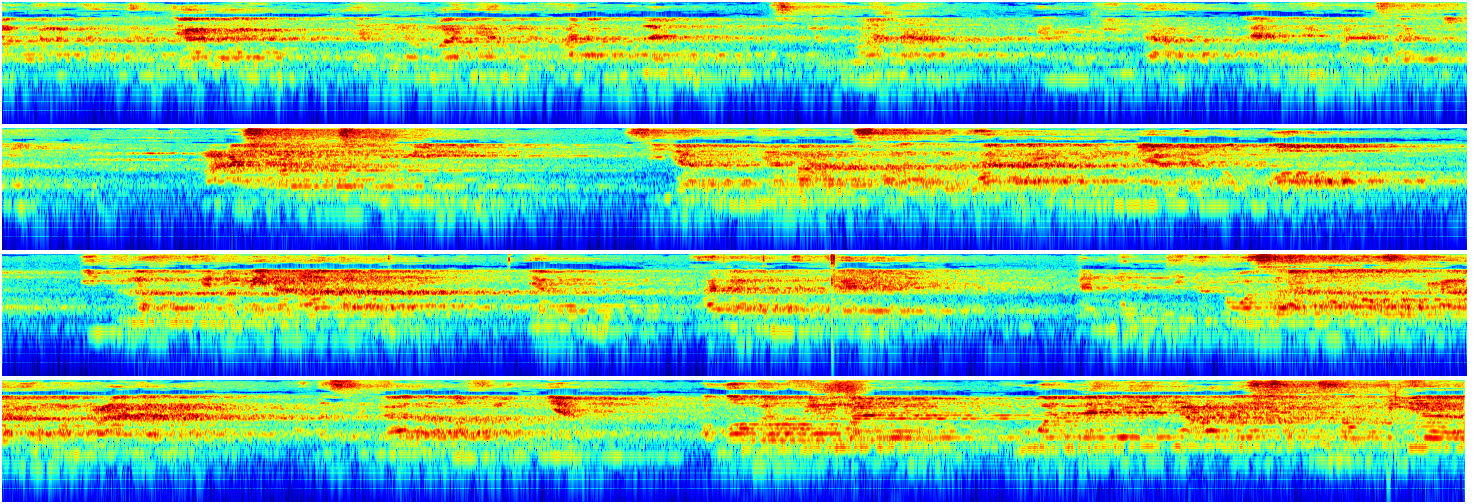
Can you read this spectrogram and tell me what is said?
maka akan terjadi yang namanya gerhana bulan sebagaimana yang kita lalui pada saat ini. Ma'asyiral muslimin, sidang jamaah salat gerhana yang dimuliakan Allah. Itulah fenomena alam yang kadang terjadi dan bukti kekuasaan Allah Subhanahu wa taala atas segala makhluknya. Allah berfirman, "Huwa alladhi ja'ala asy-syamsa diya'an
